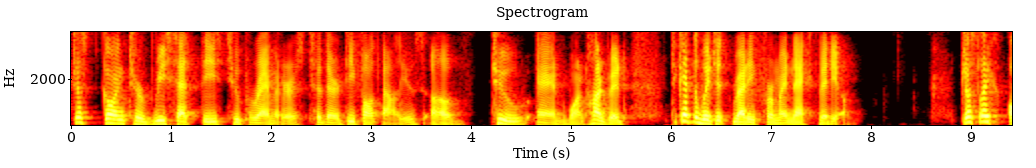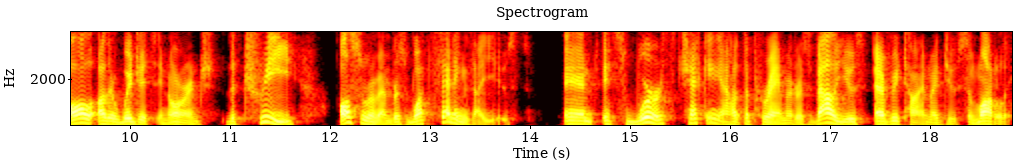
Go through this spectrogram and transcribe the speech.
just going to reset these two parameters to their default values of 2 and 100 to get the widget ready for my next video. Just like all other widgets in Orange, the tree also remembers what settings I used. And it's worth checking out the parameters values every time I do some modeling.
